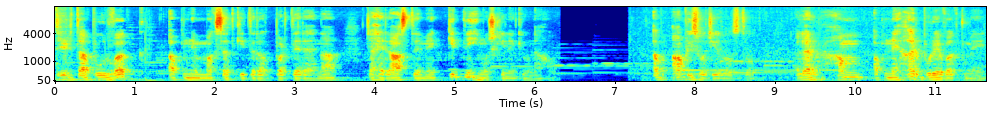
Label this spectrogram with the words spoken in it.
दृढ़तापूर्वक अपने मकसद की तरफ़ बढ़ते रहना, चाहे रास्ते में कितनी ही मुश्किलें क्यों ना हो। अब आप ही सोचिए दोस्तों, अगर हम अपने हर बुरे वक्त में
